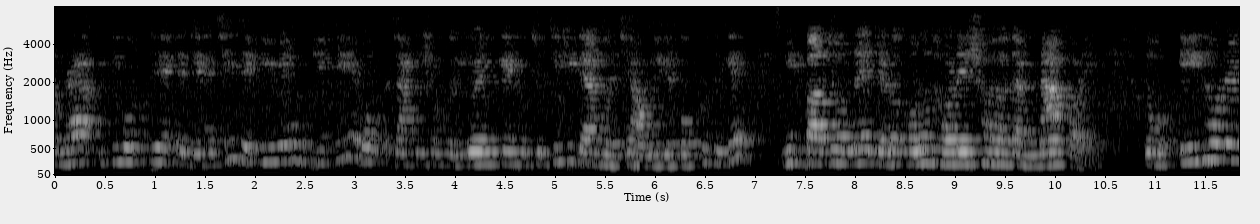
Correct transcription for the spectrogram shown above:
আমরা ইতিমধ্যে জেনেছি যে এবং জাতিসংঘ ইউএন কে হচ্ছে চিঠি দেওয়া হয়েছে আওয়ামী লীগের পক্ষ থেকে, নির্বাচনে যেন কোনো ধরনের সহায়তা না করে। তো এই ধরনের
